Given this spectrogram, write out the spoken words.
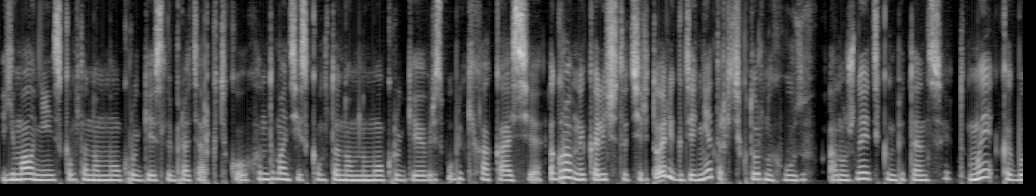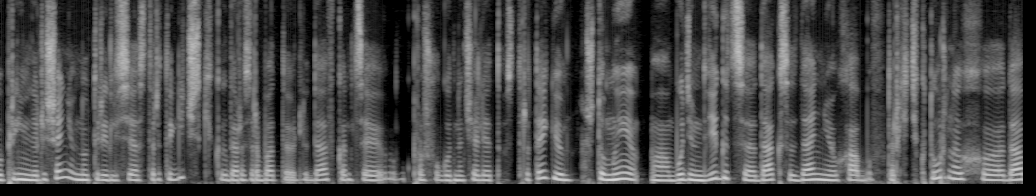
Ямал-Ненецком автономном округе, если брать Арктику, в Ханты-Мансийском автономном округе, в Республике Хакасия. Огромное количество территорий, где нет архитектурных вузов, а нужны эти компетенции. Мы как бы приняли решение внутри для себя стратегически, когда разрабатывали, да, в конце прошлого года, начале этого стратегию, что мы а, будем двигаться, да, к созданию хабов архитектурных, э, да,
